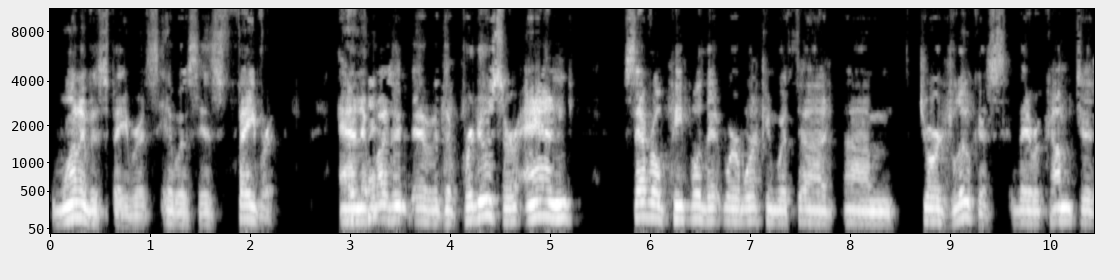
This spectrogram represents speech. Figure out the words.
one of his favorites; it was his favorite, and Okay. it wasn't. It was the producer and several people that were working with uh, um, George Lucas. They were come to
